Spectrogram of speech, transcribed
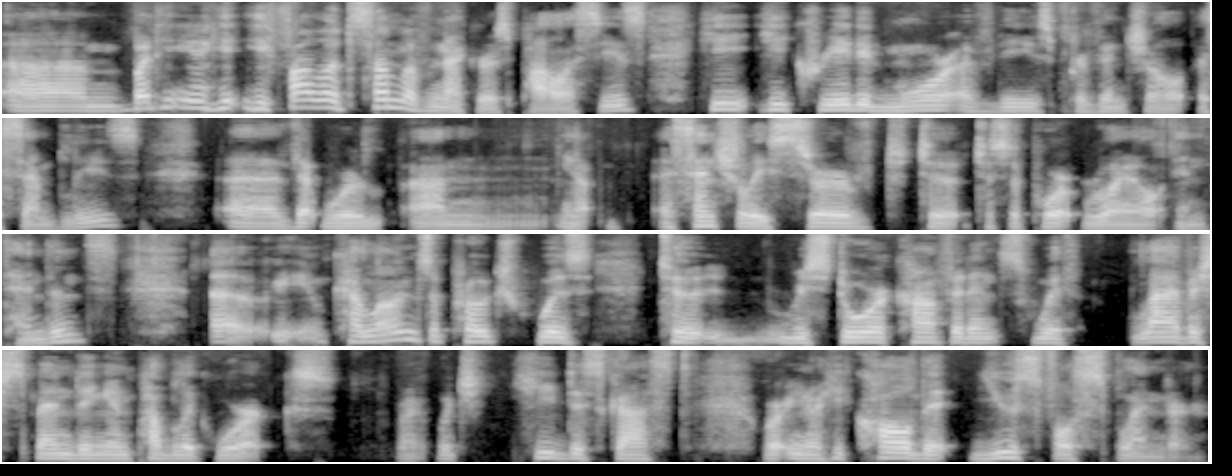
Um, but he, he followed some of Necker's policies. He, he created more of these provincial assemblies uh, that were um, you know, essentially served to, to support royal intendants. Uh, Calonne's approach was to restore confidence with lavish spending in public works, right, which he discussed, or you know, he called it useful splendor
